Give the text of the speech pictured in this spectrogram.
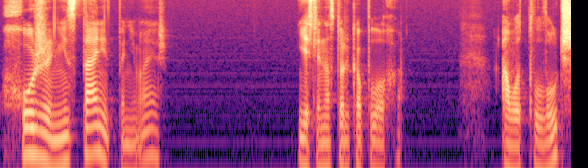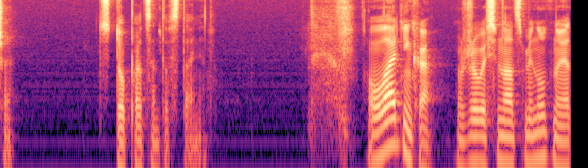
Хуже не станет, понимаешь? Если настолько плохо. А вот лучше сто процентов станет. Ладненько, уже 18 минут, но я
